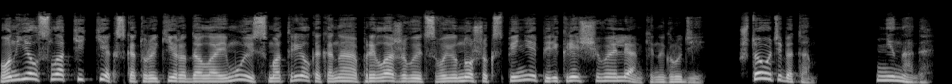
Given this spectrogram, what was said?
Он ел сладкий кекс, который Кира дала ему, и смотрел, как она прилаживает свою ношу к спине, перекрещивая лямки на груди. «Что у тебя там?» «Не надо,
